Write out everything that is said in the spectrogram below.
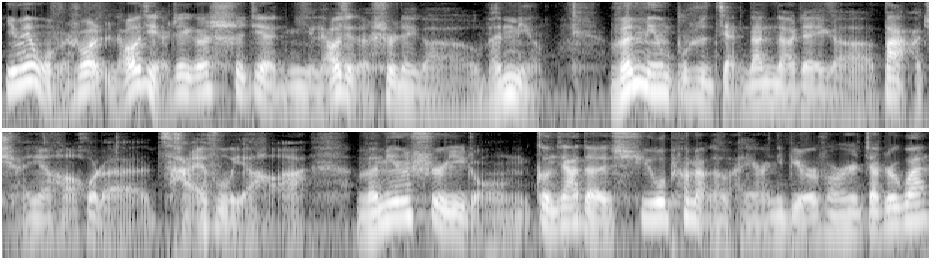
因为我们说了解这个世界，你了解的是这个文明，文明不是简单的这个霸权也好，或者财富也好啊，文明是一种更加的虚无缥缈的玩意儿。你比如说是价值观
